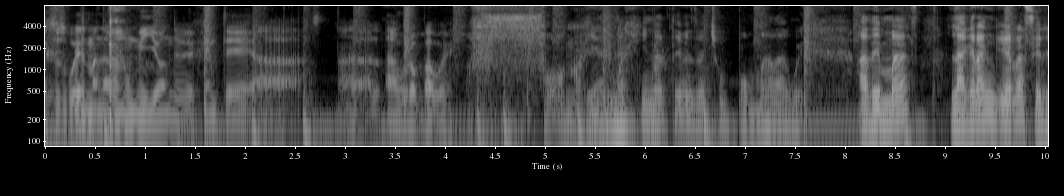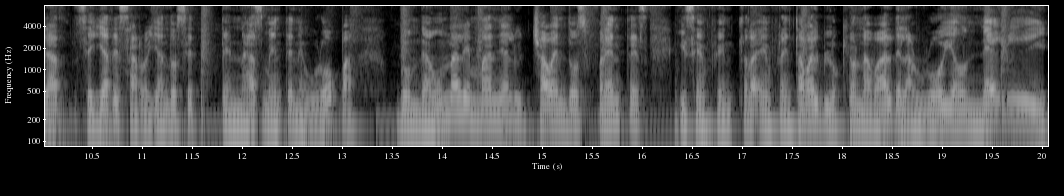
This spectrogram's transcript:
Esos güeyes mandaron un millón de gente a, a- a Europa, güey. Imagínate. imagínate, me he hecho un pomada, güey. Además, la Gran Guerra sería- seguía desarrollándose tenazmente en Europa, donde aún Alemania luchaba en dos frentes y se enfrenta- enfrentaba al bloqueo naval de la Royal Navy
